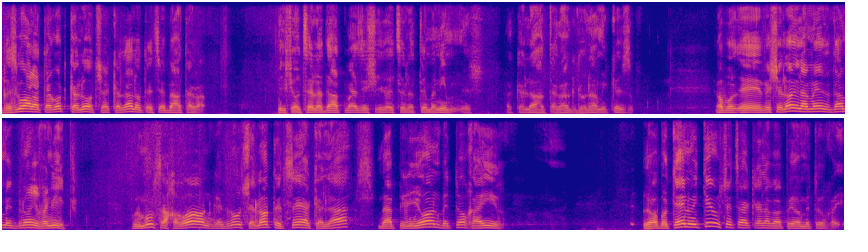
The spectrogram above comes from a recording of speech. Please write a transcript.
גזרו על עטרות קלות, שהקלה לא תצא בעטרה. מי שרוצה לדעת מה זה, שיראה אצל התימנים, יש הקלה עטרה גדולה מכסף. אה, ושלא ילמד אדם את בנו יוונית. פולמוס האחרון גזרו שלא תצא הקלה מהפריון בתוך העיר. ורבותינו התירו שתצא הקלה מהפריון בתוך העיר.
